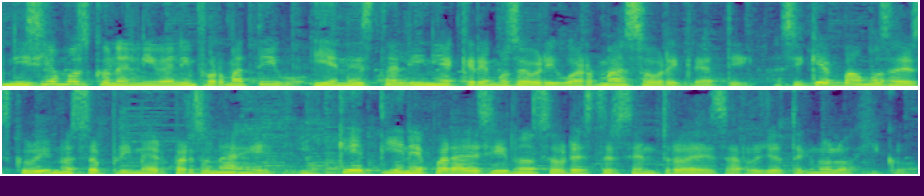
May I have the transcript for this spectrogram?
Iniciamos con el nivel informativo y en esta línea queremos averiguar más sobre Creative. Así que vamos a descubrir nuestro primer personaje y qué tiene para decirnos sobre este centro de desarrollo tecnológico.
